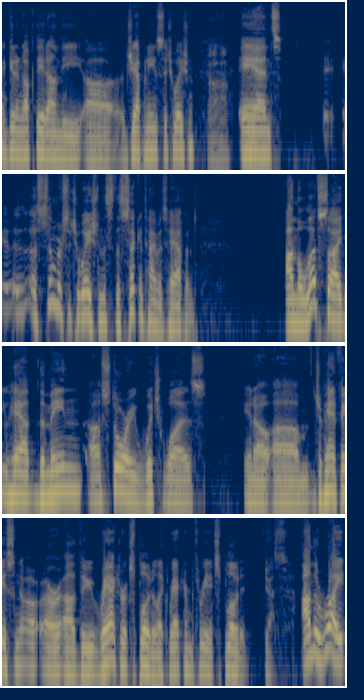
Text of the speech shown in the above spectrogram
uh, get an update on the uh, Japanese situation. Uh-huh. And a similar situation. This is the second time it's happened. On the left side, you had the main uh, story, which was, you know, um, Japan facing, or, or uh, the reactor exploded, like reactor number three had exploded. Yes. On the right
